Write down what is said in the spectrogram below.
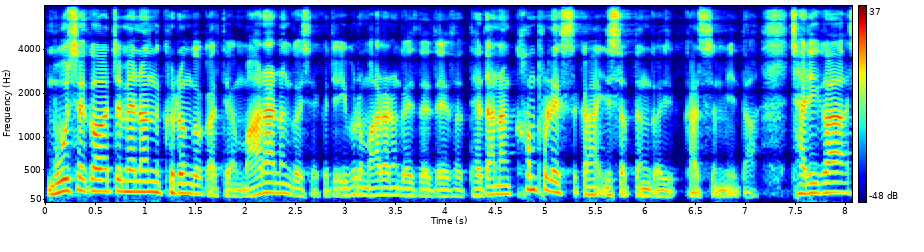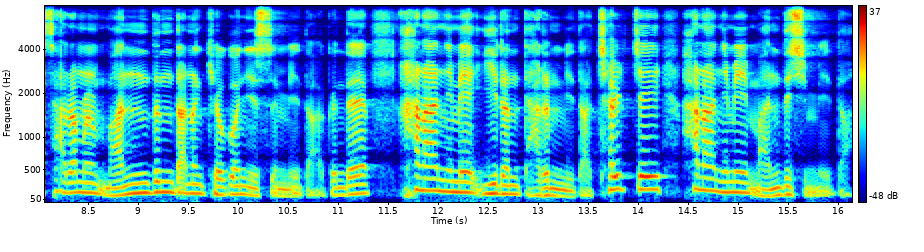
모세가 어쩌면은 그런 것 같아요. 말하는 것에 그죠? 입으로 말하는 것에 대해서 대단한 컴플렉스가 있었던 것 같습니다. 자리가 사람을 만든다는 격언이 있습니다. 근데 하나님의 일은 다릅니다. 철저히 하나님이 만드십니다.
